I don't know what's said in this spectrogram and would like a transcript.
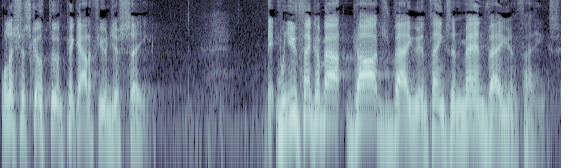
Well, let's just go through and pick out a few and just see. When you think about God's value in things and man value in things,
